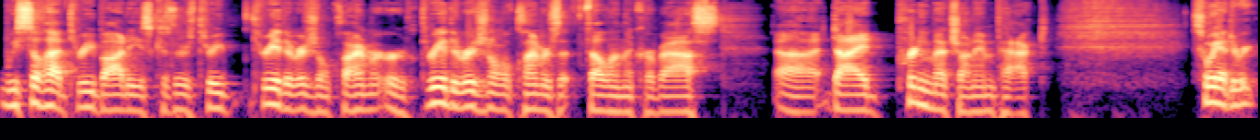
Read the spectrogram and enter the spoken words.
we still had three bodies because there's three three of the original climber or three of the original climbers that fell in the crevasse uh, died pretty much on impact. So we had to re-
